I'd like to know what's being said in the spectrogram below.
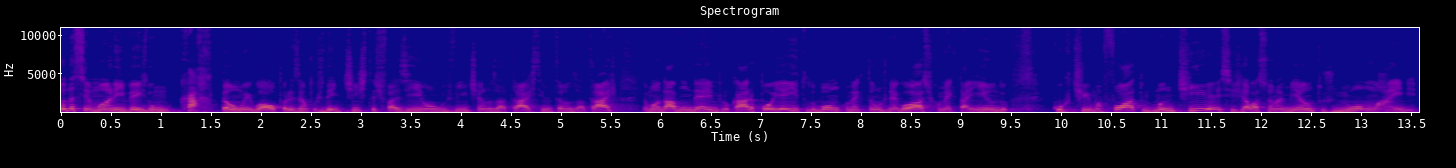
toda semana, em vez de um cartão igual, por exemplo, os dentistas faziam há uns 20 anos atrás, 30 anos atrás, eu mandava um DM pro cara, pô, e aí, tudo bom? Como é que estão os negócios? Como é que tá indo? Curtia uma foto, mantia esses relacionamentos no online.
